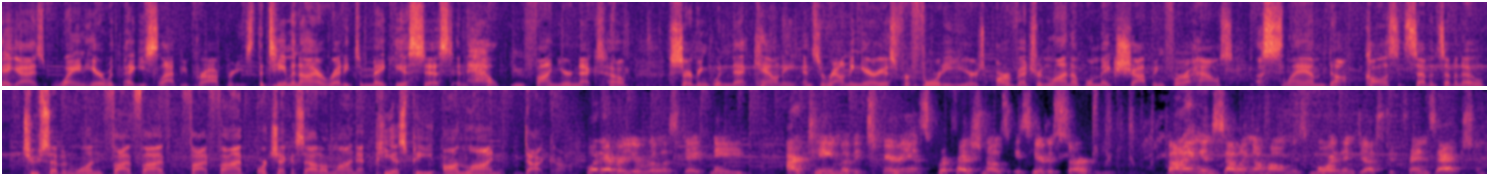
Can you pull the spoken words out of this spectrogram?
Hey guys, Wayne here with Peggy Slappy Properties. The team and I are ready to make the assist and help you find your next home. Serving Gwinnett County and surrounding areas for 40 years, our veteran lineup will make shopping for a house a slam dunk. Call us at 770 271 5555 or check us out online at psponline.com. Whatever your real estate need, our team of experienced professionals is here to serve you. Buying and selling a home is more than just a transaction.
